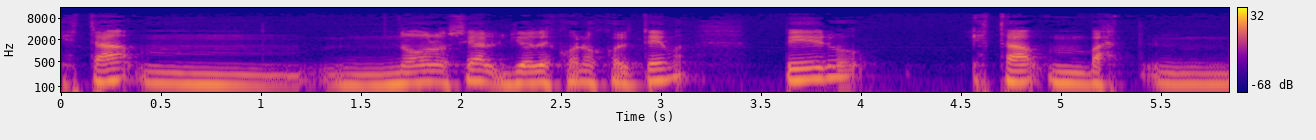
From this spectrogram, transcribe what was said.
está, mm, no lo sé, yo desconozco el tema, pero está, mm,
